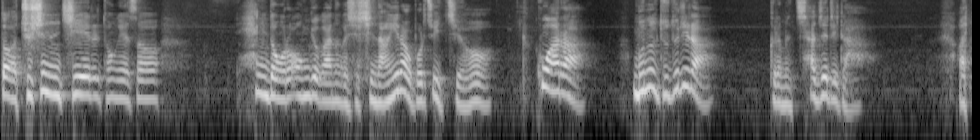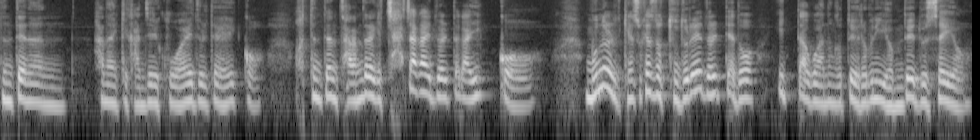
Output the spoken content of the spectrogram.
또 주신 지혜를 통해서 행동으로 옮겨가는 것이 신앙이라고 볼 수 있죠. 구하라. 문을 두드리라. 그러면 찾으리라. 어떤 때는 하나님께 간절히 구해야 될 때가 있고, 어떤 때는 사람들에게 찾아가야 될 때가 있고, 문을 계속해서 두드려야 될 때도 있다고 하는 것도 여러분이 염두에 두세요.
